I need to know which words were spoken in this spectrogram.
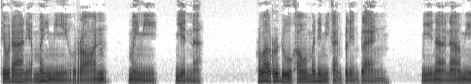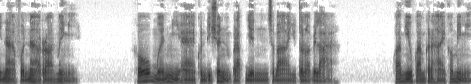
เทวดาเนี่ยไม่มีร้อน ไม่มีเย็นนะ เพราะว่าฤดูเขาไม่ได้มีการเปลี่ยนแปลง มีหน้าหนาวมีหน้าฝนหน้าร้อนไม่มี เขาเหมือนมี air condition ปรับเย็นสบายอยู่ตลอดเวลา ความหิวความกระหายเขาไม่มี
